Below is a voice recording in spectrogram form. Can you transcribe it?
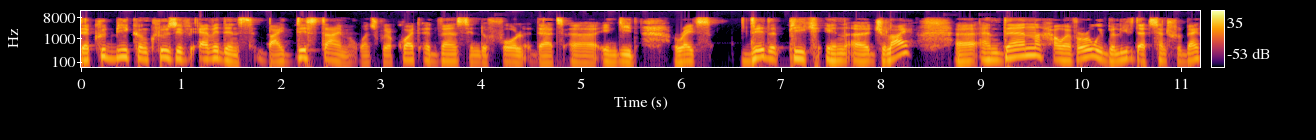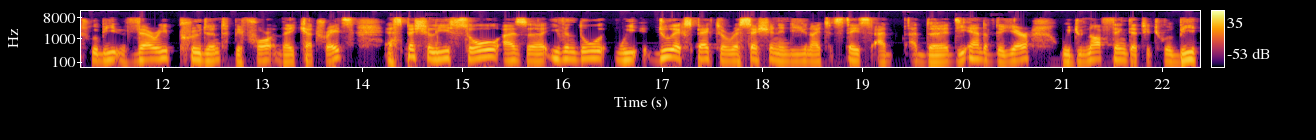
there could be conclusive evidence by this time, once we're quite advanced in the fall, that uh, indeed rates did peak in uh, July. Uh, and then, however, we believe that central banks will be very prudent before they cut rates, especially so as uh, even though we do expect a recession in the United States at, at the, the end of the year, we do not think that it will be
